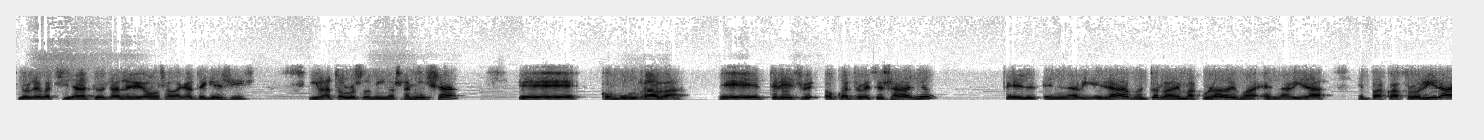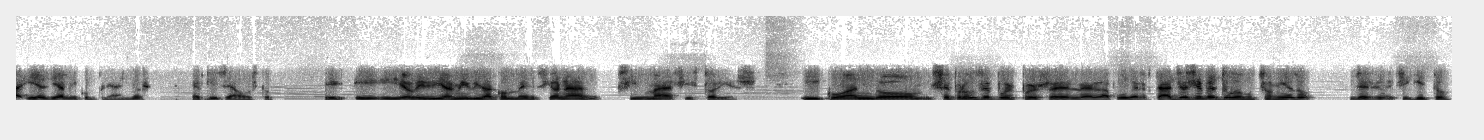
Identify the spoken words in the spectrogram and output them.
los de bachillerato ya no íbamos a la catequesis, iba todos los domingos a misa, eh, comulgaba tres o cuatro veces al año, en Navidad, en torno a la Inmaculada en Navidad, en Pascua Florida y el día de mi cumpleaños, el 15 de agosto. Y, yo vivía mi vida convencional, sin más historias. Y cuando se produce pues, pues la pubertad, yo siempre tuve mucho miedo, desde chiquito,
